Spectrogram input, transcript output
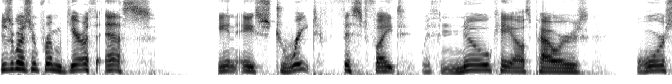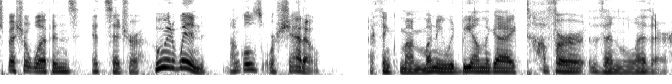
Here's a question from Gareth S. In a straight fist fight with no chaos powers or special weapons, etc., who would win, Knuckles or Shadow? I think my money would be on the guy tougher than leather.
